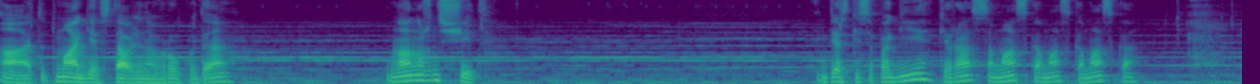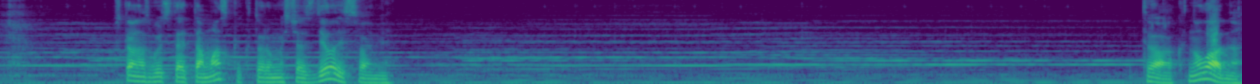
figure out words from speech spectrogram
А, тут магия вставлена в руку, да? Нам нужен щит. Имперские сапоги, кераса, маска, маска, маска. Пускай у нас будет стоять та маска, которую мы сейчас сделали с вами. Так, ну ладно.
